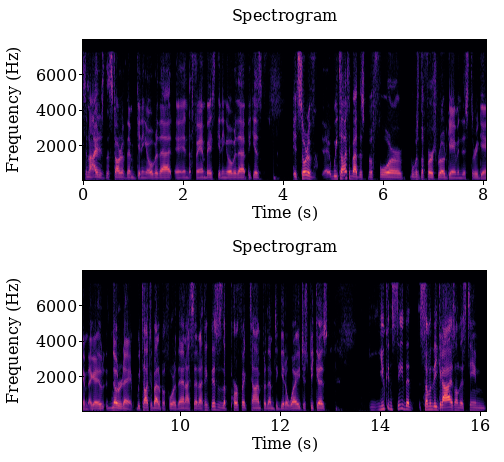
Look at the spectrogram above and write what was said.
tonight is the start of them getting over that and the fan base getting over that because it's sort of uh, we talked about this before. What was the first road game in this three game? Like uh, Notre Dame. We talked about it before. Then I said I think this is the perfect time for them to get away, just because you can see that some of the guys on this team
